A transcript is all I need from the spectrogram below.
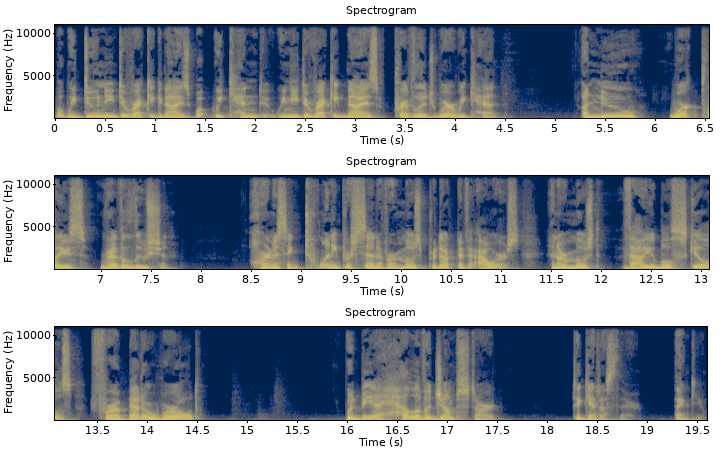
But we do need to recognize what we can do. We need to recognize privilege where we can. A new workplace revolution, harnessing 20% of our most productive hours and our most valuable skills for a better world, would be a hell of a jumpstart to get us there. Thank you.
